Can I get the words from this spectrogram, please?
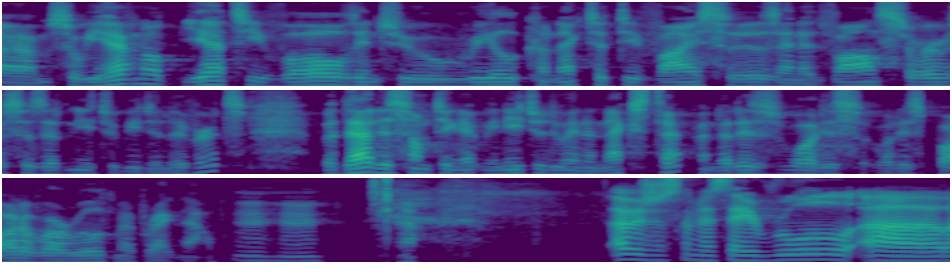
Um, so we have not yet evolved into real connected devices and advanced services that need to be delivered, but that is something that we need to do in the next step, and that is what is what is part of our roadmap right now. Mm -hmm. yeah. I was just going to say, Roel uh,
